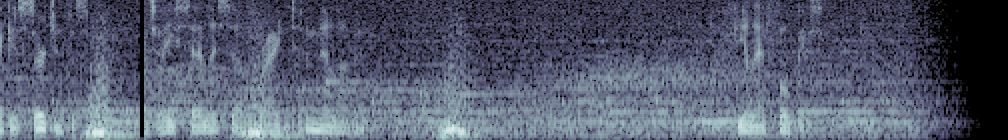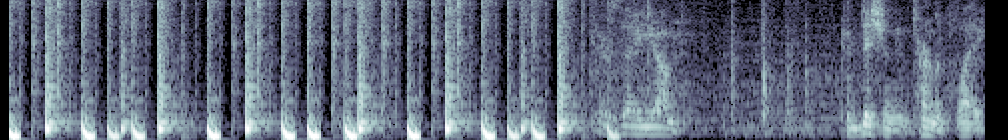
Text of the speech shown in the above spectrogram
Like it's searching for something. Jay settled itself right into the middle of it. Feel that focus. There's a um, tradition in tournament play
